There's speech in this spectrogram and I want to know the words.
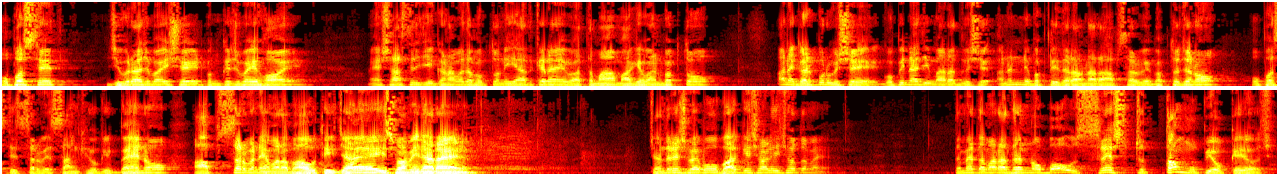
ઉપસ્થિત જીવરાજભાઈ શેઠ, પંકજભાઈ હોય, અહીંયા શાસ્ત્રીજી ઘણા બધા ભક્તોને યાદ કર્યા, એવા તમામ આગેવાન ભક્તો. અને ગણપુર વિશે, ગોપીનાથજી મહારાજ વિશે અનન્ય ભક્તિ ધરાવનારા આપ સર્વે ભક્તજનો, ઉપસ્થિત સર્વે સાંખ્યોગી બહેનો, આપ સર્વને અમારા ભાવથી જય સ્વામિનારાયણ. ચંદ્રેશભાઈ, બહુ ભાગ્યશાળી છો તમે. તમે તમારા ધનનો બહુ શ્રેષ્ઠતમ ઉપયોગ કર્યો છે.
